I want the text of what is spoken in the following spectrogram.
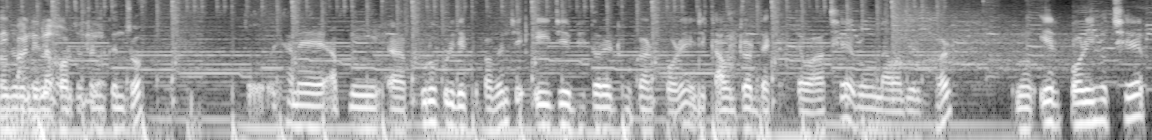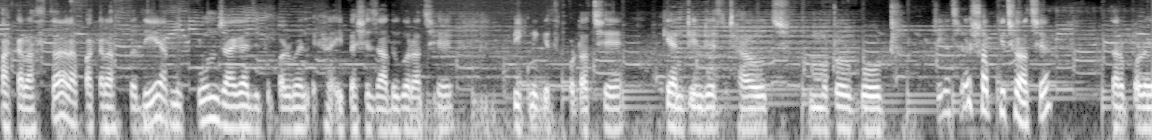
নজরে মেঘলা পর্যটন কেন্দ্র। তো এখানে আপনি পুরোপুরি দেখতে পাবেন যে এই যে ভিতরে ঢোকার পরে এই যে কাউন্টার দেখা, দেওয়া আছে এবং নামাজের ঘর। এবং এরপরেই হচ্ছে পাকা রাস্তা। আর পাকা রাস্তা দিয়ে আপনি কোন জায়গায় যেতে পারবেন? এখানে এই পাশে জাদুঘর আছে পিকনিক স্পট আছে canteen rest house motor boat ঠিক আছে? সব কিছু আছে। তারপরে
